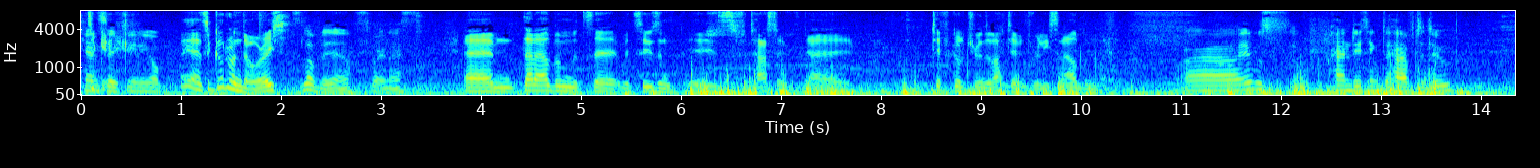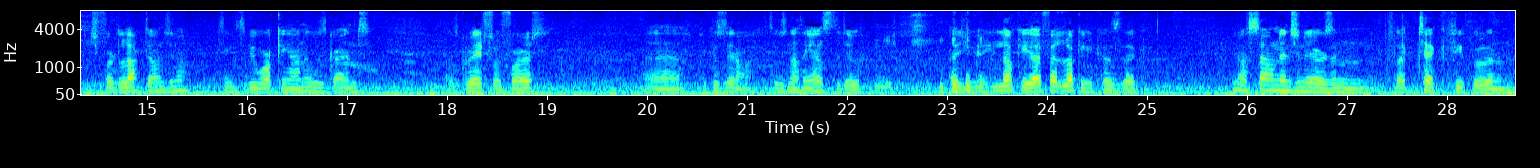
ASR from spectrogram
Can't say cleaning up. Yeah, it's a good one though, right? It's lovely, yeah. It's very nice. Um, that album with uh, with Susan is fantastic. Uh, difficult during the lockdown to release an album. Like. Uh, it was a handy thing to have to do for the lockdowns, you know. Things to be working on. It was grand. I was grateful for it. Uh, because, you know, there was nothing else to do. I lucky. I felt lucky because, like, you know, sound engineers and, like, tech people and,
